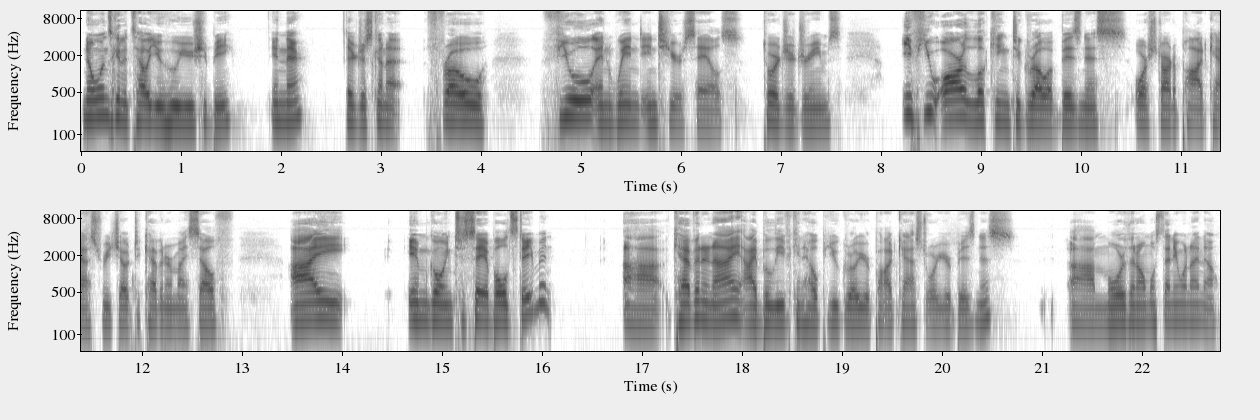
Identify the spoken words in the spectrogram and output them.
No one's going to tell you who you should be in there. They're just going to throw fuel and wind into your sails towards your dreams. If you are looking to grow a business or start a podcast, reach out to Kevin or myself. I am going to say a bold statement. Uh, Kevin and I, I believe, can help you grow your podcast or your business uh, more than almost anyone I know,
